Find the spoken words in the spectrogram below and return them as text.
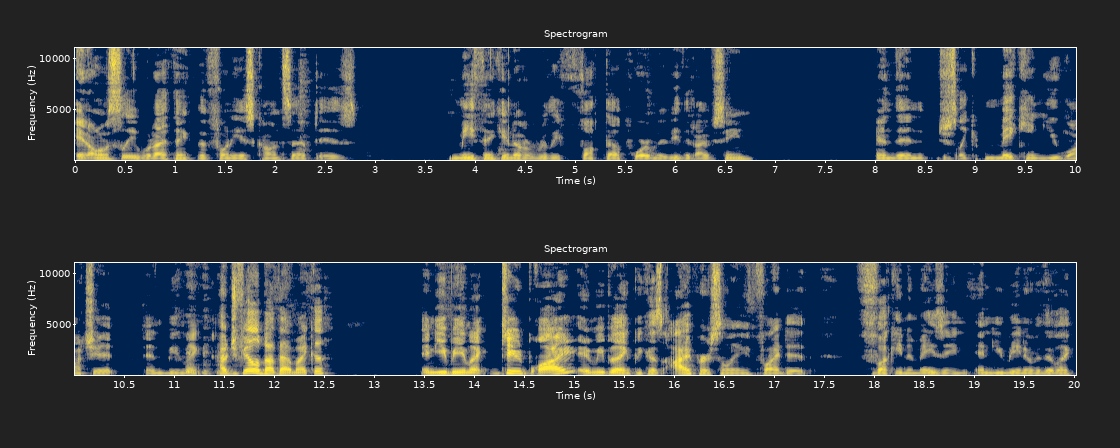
And honestly, what I think the funniest concept is me thinking of a really fucked up horror movie that I've seen, and then just like making you watch it and being like, "How'd you feel about that, Micah?" And you being like, "Dude, why?" And me being like, "Because I personally find it fucking amazing," and you being over there like,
